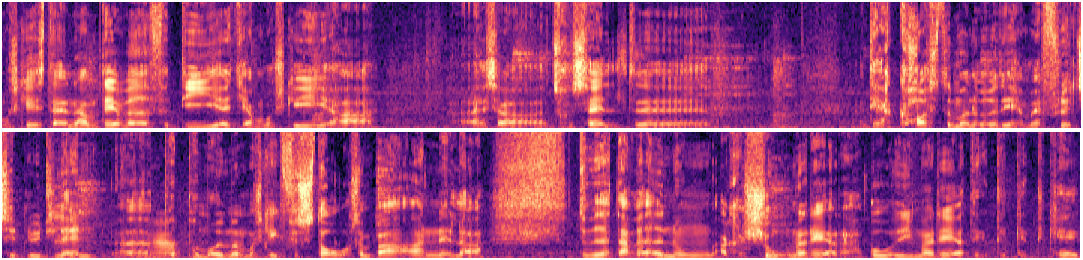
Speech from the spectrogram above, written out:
måske er standard. Om det har været, fordi at jeg måske har, altså trods alt, uh, det har kostet mig noget, det her med at flytte til et nyt land, uh, ja. på, på en måde, man måske ikke forstår som barn, eller du ved, at der har været nogle aggressioner der, der har boet i mig der. Det, det, det, kan, jeg,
